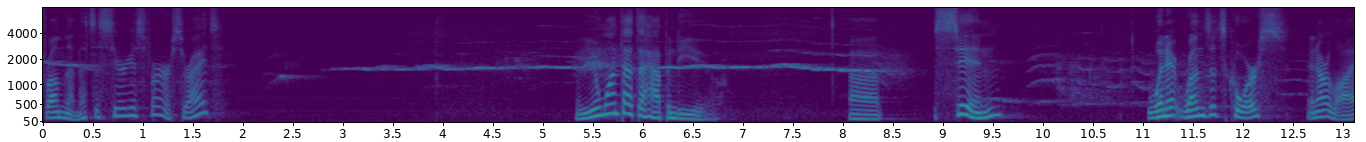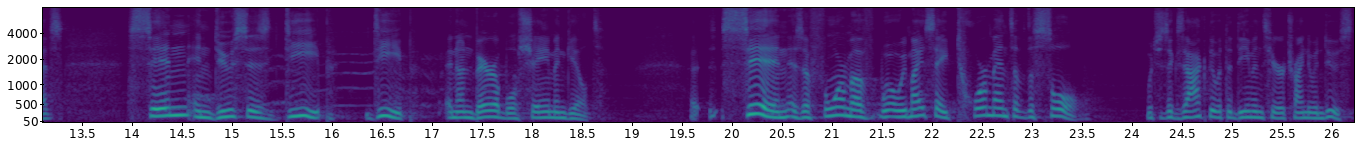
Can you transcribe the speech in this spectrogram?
from them. That's a serious verse, right? And you don't want that to happen to you. Uh, sin, when it runs its course in our lives, sin induces deep, deep, and unbearable shame and guilt. Sin is a form of what we might say torment of the soul, which is exactly what the demons here are trying to induce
